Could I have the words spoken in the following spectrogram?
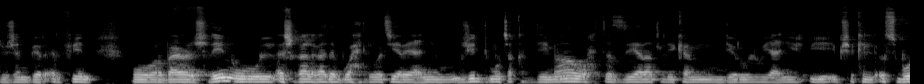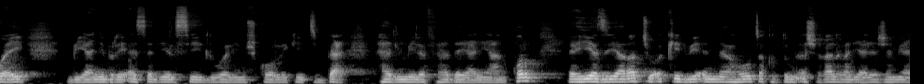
دجنبر 2024 والأشغال غادا بواحد الوتيرة يعني جد متقدمة وحتى الزيارات اللي كنديروا له يعني بشكل أسبوعي يعني بالرئاسة ديال السيد الوالي مشكور اللي كيتبع هذا الملف هذا يعني عن قرب. هي زيارات تؤكد بأنه تقدم الأشغال غادي على جميع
